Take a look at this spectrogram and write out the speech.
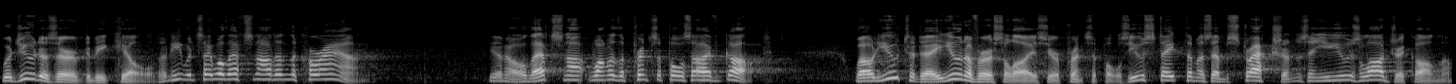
Would you deserve to be killed? And he would say, Well, that's not in the Koran. You know, that's not one of the principles I've got. Well, you today universalize your principles. You state them as abstractions and you use logic on them.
